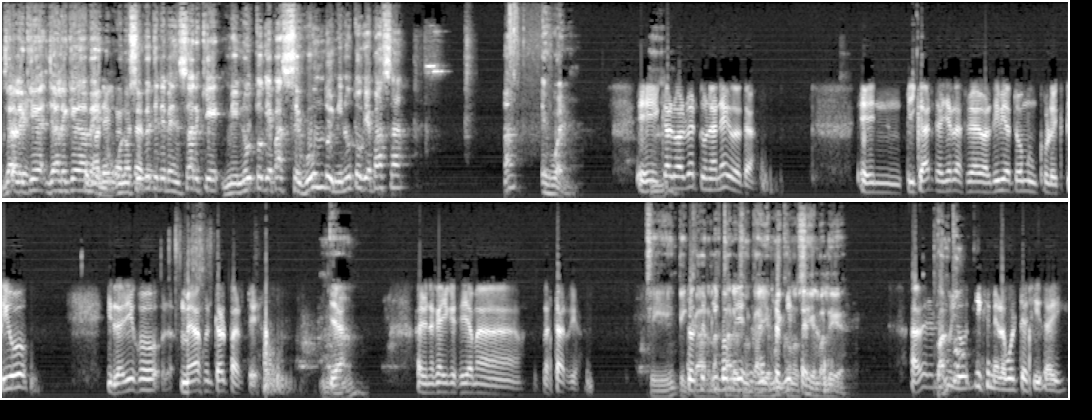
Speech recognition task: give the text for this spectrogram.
Ya le queda, ya le queda que nos menos. Uno siempre tiene que pensar que minuto que pasa, segundo y minuto que pasa, ¿ah? es bueno. Eh, Carlos Alberto, una anécdota. En Picarte, allá en la ciudad de Valdivia, toma un colectivo y le dijo, me bajo en tal parte. Ya. Hay una calle que se llama Las Tarrias. Sí, picar las tardes son me- calles muy conocidas en Valdivia. A ver, ¿Cuánto? yo, déjeme la vueltecita ahí.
